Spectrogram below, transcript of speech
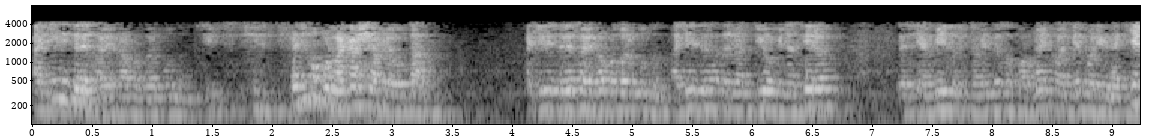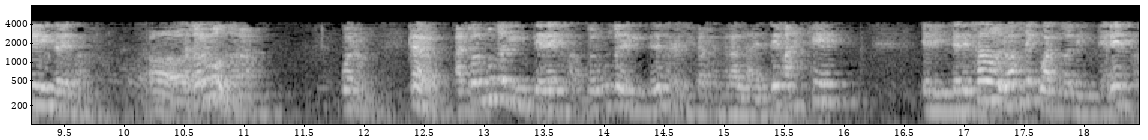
¿A quién le interesa viajar por todo el mundo? Si, si- salimos por la calle a preguntar, ¿a quién le interesa viajar por todo el mundo? ¿A quién le interesa tener un activo financiero de 100 mil, 200 mil pesos por mes con el tiempo libre? ¿A quién le interesa? A todo el mundo, ¿no? Bueno, claro, a todo el mundo le interesa, a todo el mundo le interesa calificar central. El tema es que el interesado lo hace cuando le interesa.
